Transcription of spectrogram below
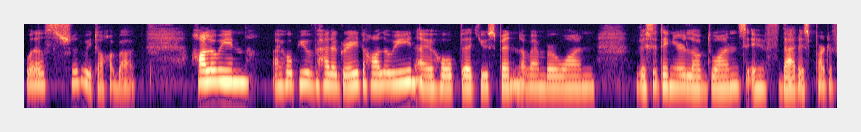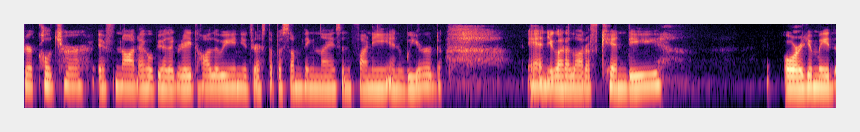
what else should we talk about halloween I hope you've had a great Halloween. I hope that you spent November 1 visiting your loved ones if that is part of your culture. If not, I hope you had a great Halloween. You dressed up as something nice and funny and weird. And you got a lot of candy. or you made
